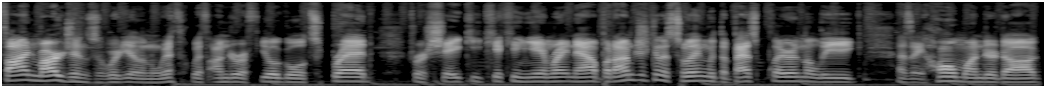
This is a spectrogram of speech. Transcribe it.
fine margins we're dealing with with under a field goal spread for a shaky kicking game right now. But I'm just going to swing with the best player in the league as a home underdog.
